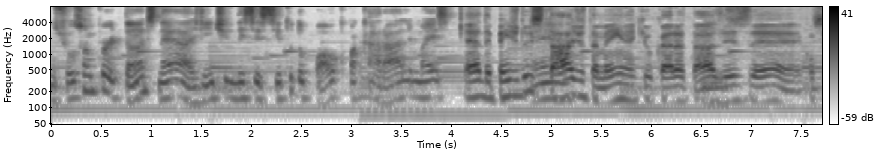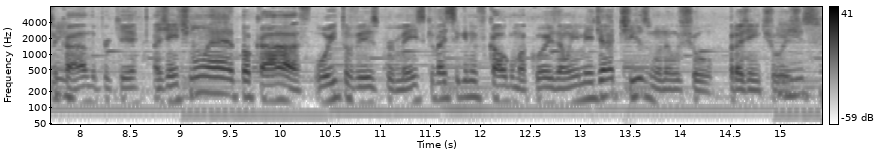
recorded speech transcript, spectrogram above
os shows são importantes, né? A gente necessita do palco pra caralho, mas É, depende do estágio também, né, que o cara tá. Às vezes é complicado, porque a gente não é tocar oito vezes por mês que vai significar alguma coisa. É um imediatismo, né, o show pra gente hoje. Isso,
